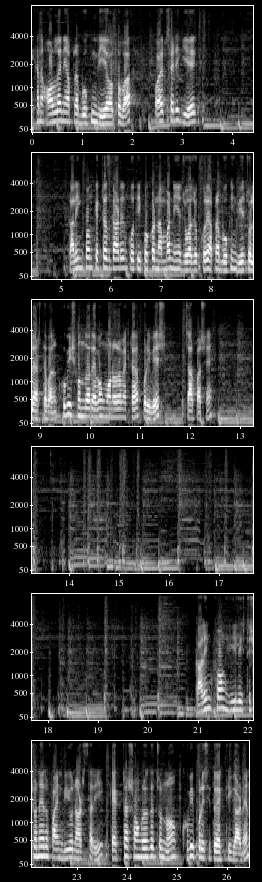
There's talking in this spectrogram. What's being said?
এখানে অনলাইনে আপনারা বুকিং দিয়ে অথবা ওয়েবসাইটে গিয়ে কালিম্পং ক্যাকটাস গার্ডেন কর্তৃপক্ষের নাম্বার নিয়ে যোগাযোগ করে আপনারা বুকিং দিয়ে চলে আসতে পারেন। খুবই সুন্দর এবং মনোরম একটা পরিবেশ চারপাশে। কালিম্পং হিল স্টেশনের ফাইন ভিউ নার্সারি ক্যাকটাস সংগ্রহের জন্য খুবই পরিচিত একটি গার্ডেন।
